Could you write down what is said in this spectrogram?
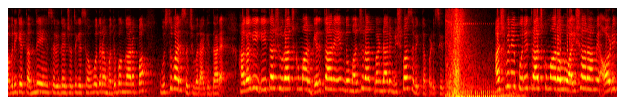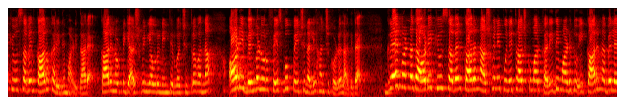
ಅವರಿಗೆ ತಂದೆಯ ಹೆಸರಿದೆ, ಜೊತೆಗೆ ಸಹೋದರ ಮಧು ಬಂಗಾರಪ್ಪ ಉಸ್ತುವಾರಿ ಸಚಿವರಾಗಿದ್ದಾರೆ. ಹಾಗಾಗಿ ಗೀತಾ ಶಿವರಾಜ್ ಕುಮಾರ್ ಗೆಲ್ತಾರೆ ಎಂದು ಮಂಜುನಾಥ್ ಭಂಡಾರಿ ವಿಶ್ವಾಸ ವ್ಯಕ್ತಪಡಿಸಿದರು. ಅಶ್ವಿನಿ ಪುನೀತ್ ರಾಜ್ಕುಮಾರ್ ಅವರು ಐಷಾರಾಮಿ ಆಡಿ ಕ್ಯೂ ಸೆವೆನ್ ಕಾರು ಖರೀದಿ ಮಾಡಿದ್ದಾರೆ. ಕಾರಿನೊಟ್ಟಿಗೆ ಅಶ್ವಿನಿ ಅವರು ನಿಂತಿರುವ ಚಿತ್ರವನ್ನ ಆಡಿ ಬೆಂಗಳೂರು ಫೇಸ್ಬುಕ್ ಪೇಜ್ನಲ್ಲಿ ಹಂಚಿಕೊಳ್ಳಲಾಗಿದೆ. ಗ್ರೇ ಬಣ್ಣದ ಆಡಿ ಕ್ಯೂ ಸೆವೆನ್ ಕಾರನ್ನು ಅಶ್ವಿನಿ ಪುನೀತ್ ರಾಜ್ಕುಮಾರ್ ಖರೀದಿ ಮಾಡಿದ್ದು, ಈ ಕಾರಿನ ಬೆಲೆ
